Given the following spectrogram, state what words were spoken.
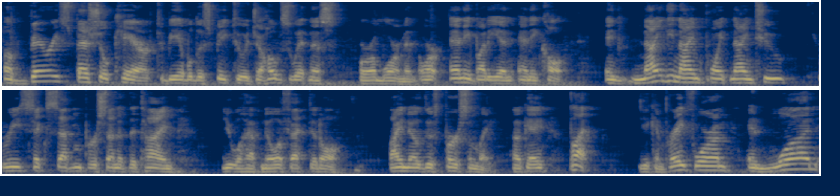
of very special care to be able to speak to a Jehovah's Witness or a Mormon or anybody in any cult. And 99.92367% of the time, you will have no effect at all. I know this personally, okay? But you can pray for them, and one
